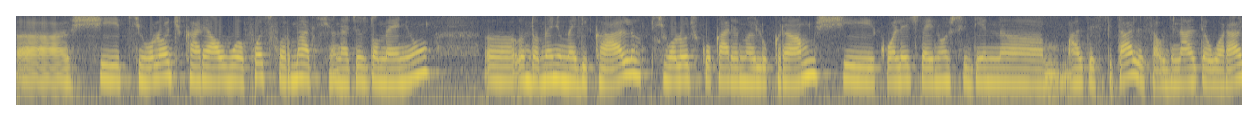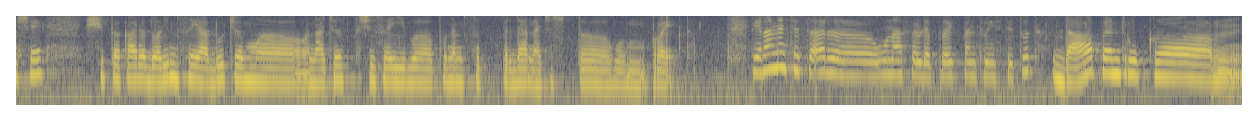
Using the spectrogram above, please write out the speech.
Uh, și psihologi care au fost formați în acest domeniu în domeniul medical, psihologi cu care noi lucrăm și colegi de-ai noștri din alte spitale sau din alte orașe și pe care dorim să-i aducem în acest și să-i punem să predea în acest proiect. Era necesar uh, un astfel de proiect pentru institut? Da, pentru că um,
